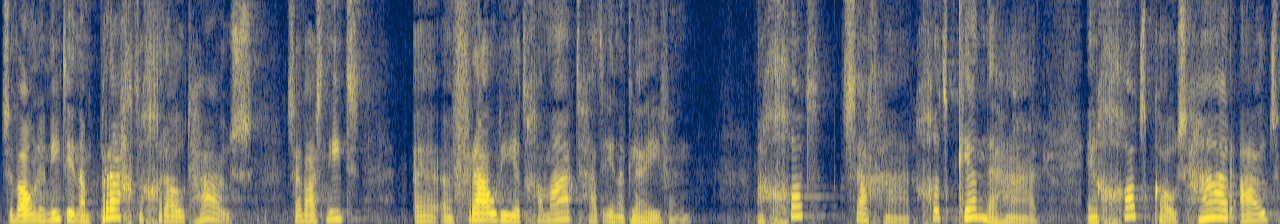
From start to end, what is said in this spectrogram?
ze woonde niet in een prachtig groot huis. Ze was niet uh, een vrouw die het gemaakt had in het leven. Maar God zag haar, God kende haar. En God koos haar uit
